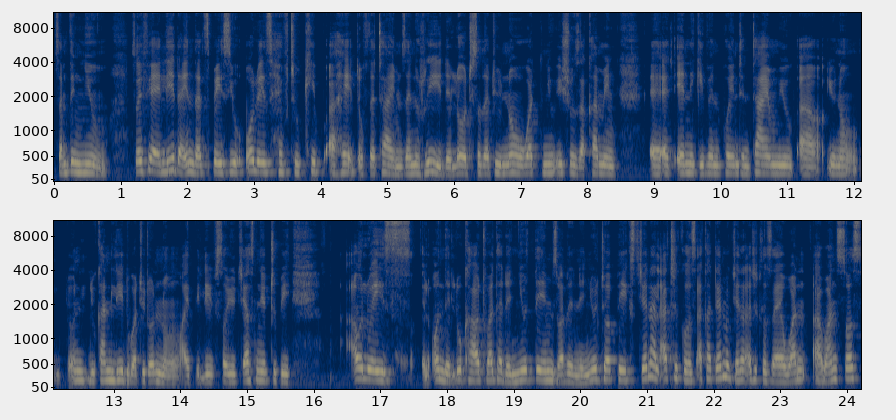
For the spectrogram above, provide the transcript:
something new. So if you're a leader in that space, you always have to keep ahead of the times and read a lot so that you know what new issues are coming uh, at any given point in time. You uh, you know you can't lead what you don't know. I believe so. You just need to be always on the lookout what are the new themes what are the new topics. Journal articles academic journal articles are one are one source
